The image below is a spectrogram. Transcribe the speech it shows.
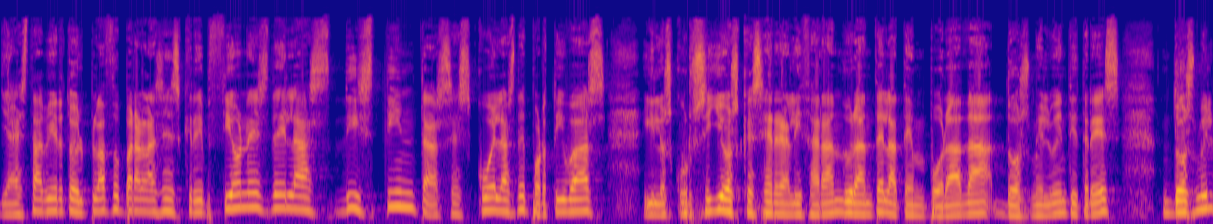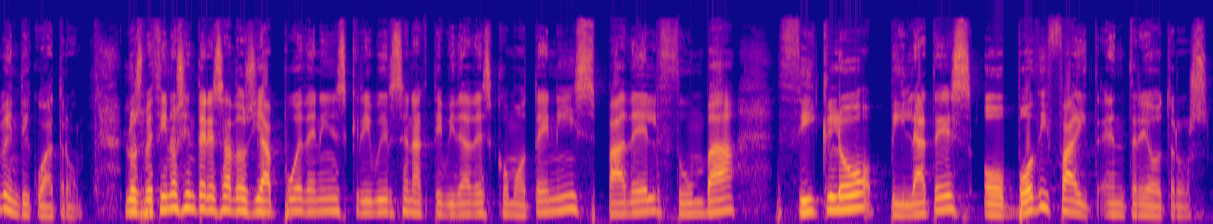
Ya está abierto el plazo para las inscripciones de las distintas escuelas deportivas y los cursillos que se realizarán durante la temporada 2023-2024. Los vecinos interesados ya pueden inscribirse en actividades como tenis, pádel, zumba, ciclo, pilates o body fight, entre otros.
